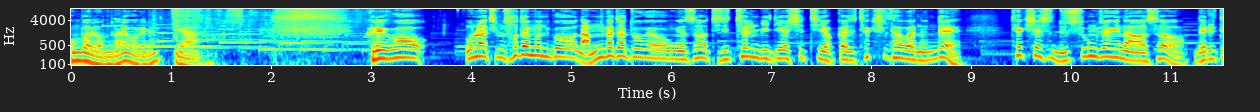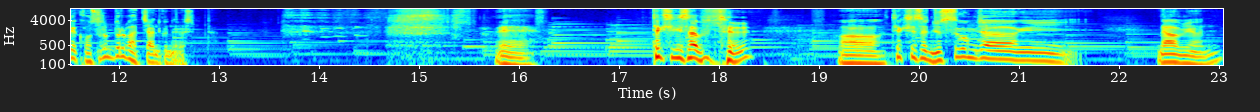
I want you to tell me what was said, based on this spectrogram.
혼밥이 없나요, 거기는? 야. 그리고 오늘 아침 서대문구 남가자동에서 디지털 미디어 시티 역까지 택시를 타고 갔는데 택시에서 뉴스 공장이 나와서 내릴 때 거스름돌을 받지 않고 내렸습니다. 네. 택시기사분들, 어, 택시에서 뉴스 공장이 나오면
